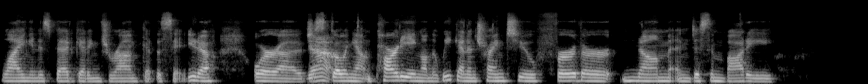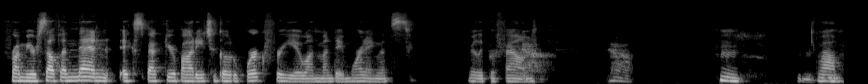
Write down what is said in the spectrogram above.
lying in his bed getting drunk at the same, you know, or uh, just yeah. going out and partying on the weekend and trying to further numb and disembody from yourself, and then expect your body to go to work for you on Monday morning. That's really profound. Yeah. yeah. Hmm. Mm-hmm. Wow.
